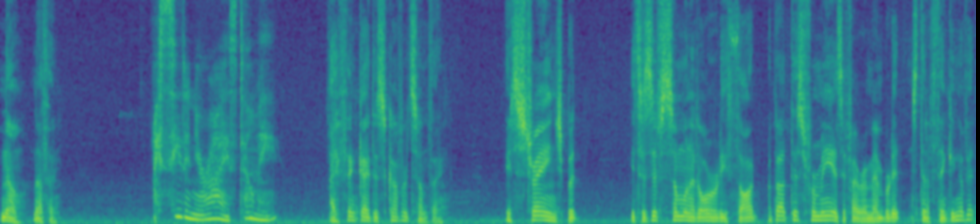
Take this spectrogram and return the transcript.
No, nothing. I see it in your eyes. Tell me. I think I discovered something. It's strange, but it's as if someone had already thought about this for me, as if I remembered it instead of thinking of it.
